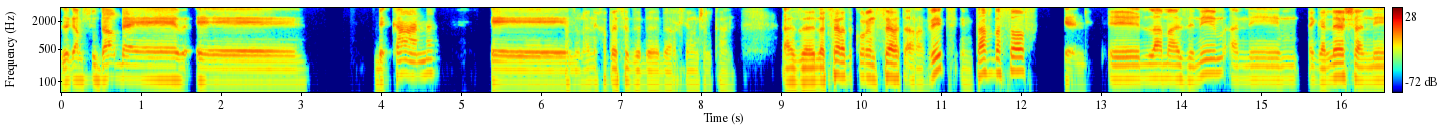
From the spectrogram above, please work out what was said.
זה גם שודר ב... בכאן. אז אולי נחפש את זה בארכיון של כאן. אז לסרט קוראים סרט ערבית, עם תו בסוף. כן. אה, למאזינים, אני אגלה שאני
